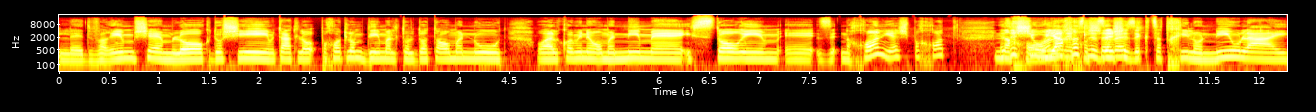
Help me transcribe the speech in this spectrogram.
לדברים שהם לא קדושים, את יודעת, לא, פחות לומדים על תולדות האומנות, או על כל מיני אומנים אה, היסטוריים. אה, זה, נכון? יש פחות נכון, איזשהו אני יחס לזה חושבת- שזה קצת חילוני אולי,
